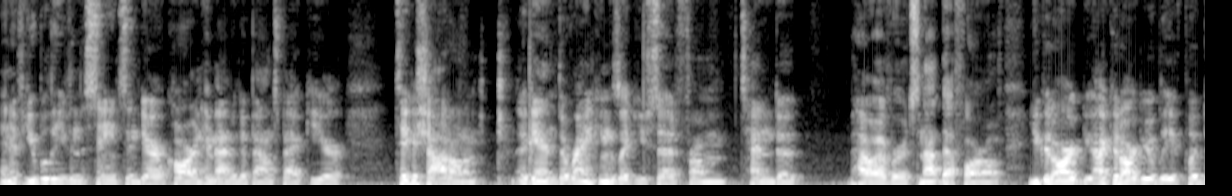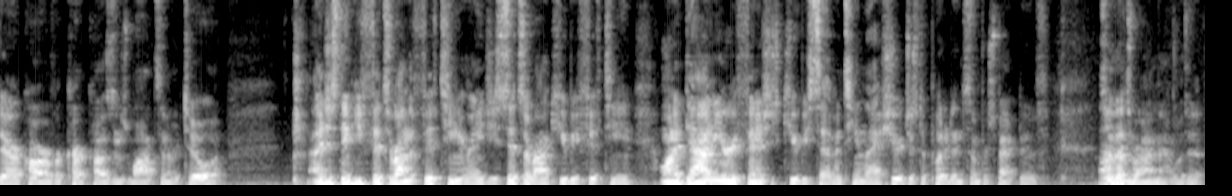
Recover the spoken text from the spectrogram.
and if you believe in the Saints and Derek Carr and him having a bounce back year, take a shot on him. Again, the rankings, like you said, from ten to however, it's not that far off. You could argue, I could arguably have put Derek Carr over Kirk Cousins, Watson, or Tua. I just think he fits around the 15 range. He sits around QB 15. On a down year, he finishes QB 17 last year, just to put it in some perspective. So that's where I'm at with it.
